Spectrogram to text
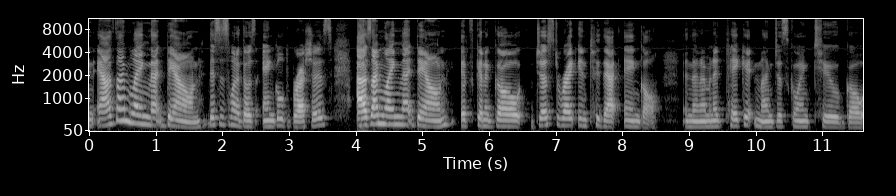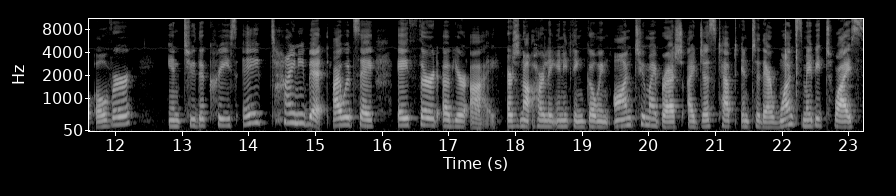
And as I'm laying that down, this is one of those angled brushes. As I'm laying that down, it's going to go just right into that angle and then I'm going to take it and I'm just going to go over into the crease a tiny bit. I would say a third of your eye. There's not hardly anything going on to my brush. I just tapped into there once maybe twice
